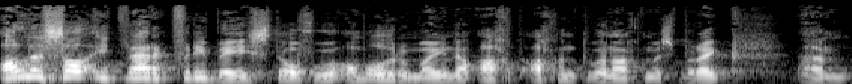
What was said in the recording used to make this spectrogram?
alles sal uitwerk vir die beste of hoe almal Romeine 8:28 misbruik. Um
